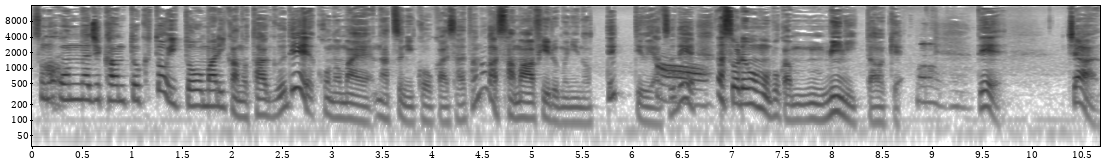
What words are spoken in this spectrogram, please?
その同じ監督と伊藤まりかのタッグで、この前夏に公開されたのがサマーフィルムに乗ってっていうやつでそれももう僕は見に行ったわけ。で、じゃあ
